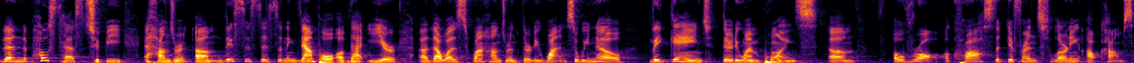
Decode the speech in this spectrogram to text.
then the post-test to be 100. Um, this is just an example of that year. Uh, that was 131. So we know they gained 31 points um, overall across the different learning outcomes.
